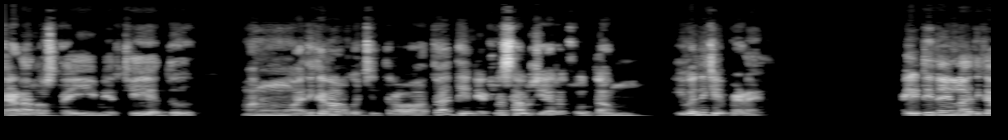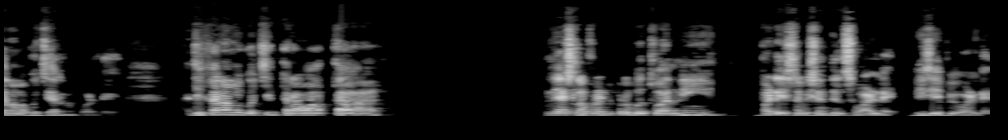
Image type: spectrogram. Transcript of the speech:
తేడాలు వస్తాయి మీరు చేయొద్దు. మనం అధికారంలోకి వచ్చిన తర్వాత దీన్ని ఎట్లా సాల్వ్ చేయాలో చూద్దాము. ఇవన్నీ చెప్పాడు ఆయన. ఎయిటీ నైన్లో అధికారంలోకి వచ్చారనుకోండి. అధికారంలోకి వచ్చిన తర్వాత నేషనల్ ఫ్రంట్ ప్రభుత్వాన్ని పడేసిన విషయం తెలుసు వాళ్ళే బీజేపీ వాళ్ళే.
